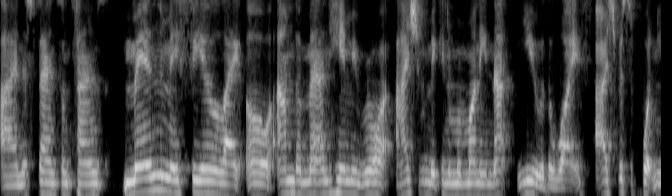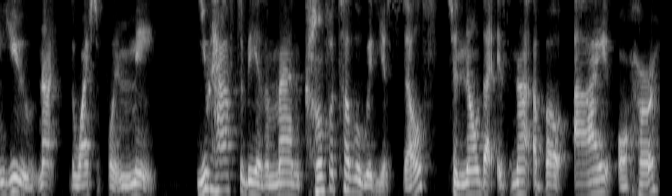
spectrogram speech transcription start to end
I understand sometimes men may feel like, oh, I'm the man, hear me roar. I should be making more money, not you, the wife. I should be supporting you, not the wife supporting me. You have to be, as a man, comfortable with yourself to know that it's not about I or her.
